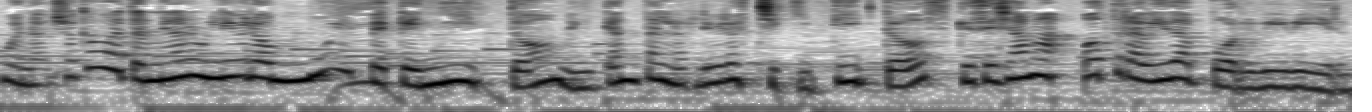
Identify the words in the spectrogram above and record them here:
Bueno, yo acabo de terminar un libro muy pequeñito, me encantan los libros chiquititos, que se llama Otra vida por vivir,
